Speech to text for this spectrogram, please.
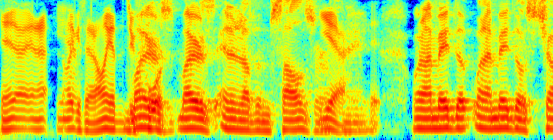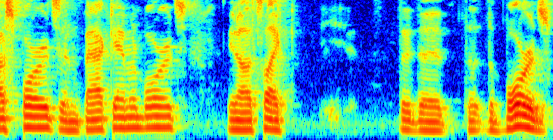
and, and Yeah. like I said, I only had to do Miters, four. miters in and of themselves are Yeah, pain. when I made the when I made those chess boards and backgammon boards, you know, it's like the the the, the boards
